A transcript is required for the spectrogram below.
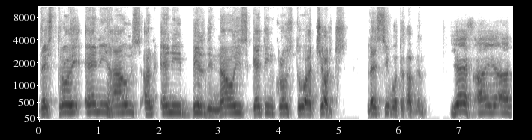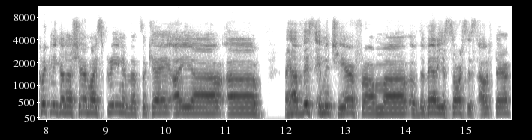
destroy any house and any building. Now is getting close to a church. Let's see what happens. Yes, I uh, quickly gonna share my screen if that's okay. I uh, uh, I have this image here from uh, of the various sources out there,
